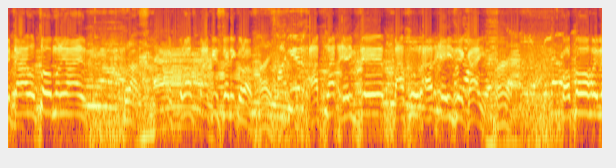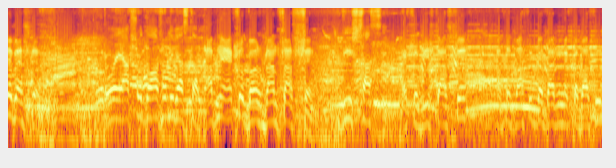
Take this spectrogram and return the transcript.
এটা তো মনে হয় ক্রস। পাকিস্তানি ক্রস। আপনার এই যে বাসুর আর এই যে গাই কত হইলে ব্যস্তেন ওই একশো দশ হলে ব্যস্ত আপনি একশো দশ দাম চাচ্ছেন। বিশ চাচ্ছেন একশো বিশ চাচ্ছেন। আপনার বাসুরটা দারুণ একটা বাসুর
